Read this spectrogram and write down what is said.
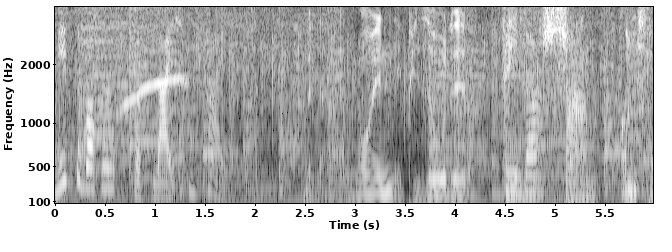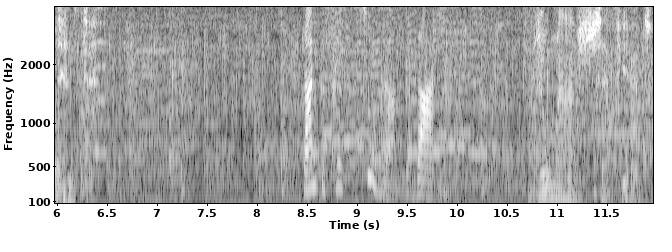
Nächste Woche zur gleichen Zeit. mit einer neuen Episode Feder, Scham und und Tinte. Tinte. Danke fürs Zuhören, sagen Jonah Sheffield.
